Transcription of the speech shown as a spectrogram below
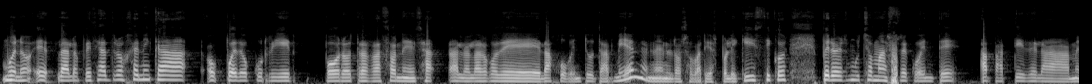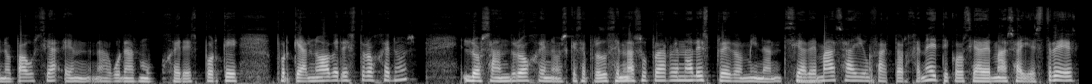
Bueno, eh, la alopecia androgénica puede ocurrir por otras razones a, lo largo de la juventud también, en, los ovarios poliquísticos, pero es mucho más frecuente a partir de la menopausia en algunas mujeres. ¿Por qué? Porque al no haber estrógenos, los andrógenos que se producen en las suprarrenales predominan. Si además hay un factor genético, si además hay estrés,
